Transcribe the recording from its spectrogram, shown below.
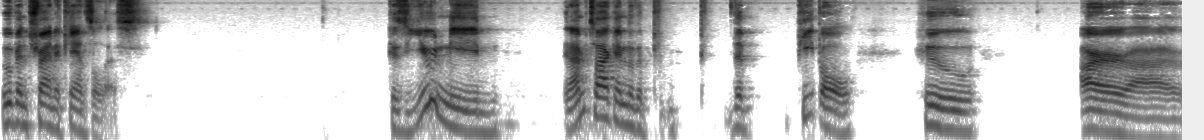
who've been trying to cancel this. Because you need, and I'm talking to the the people who are, uh,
